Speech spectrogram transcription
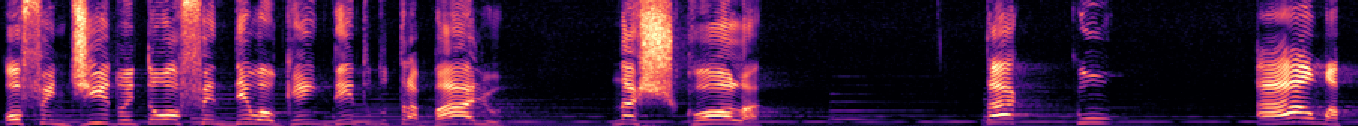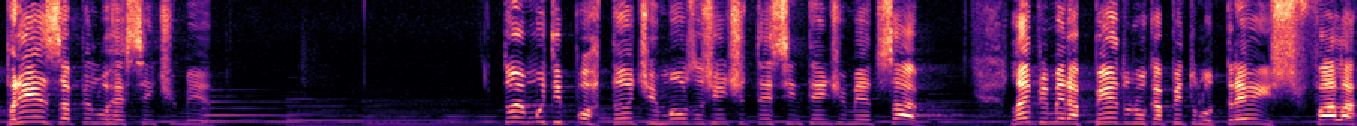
ofendido, ou então ofendeu alguém dentro do trabalho, na escola, está com a alma presa pelo ressentimento. Então é muito importante, irmãos, a gente ter esse entendimento, sabe? Lá em 1 Pedro, no capítulo 3, fala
